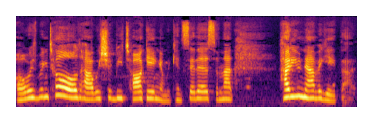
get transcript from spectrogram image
always being told how we should be talking and we can say this and that how do you navigate that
